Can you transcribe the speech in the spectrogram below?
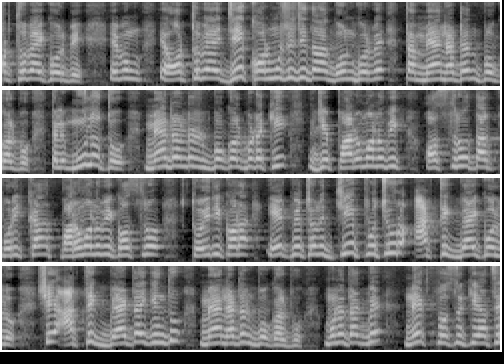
অর্থ ব্যয় করবে এবং অর্থ ব্যয় যে কর্মসূচি তারা গ্রহণ করবে তা ম্যানহাটন প্রকল্প। তাহলে মূলত ম্যানহাটন প্রকল্পটা কি? যে পারমাণবিক অস্ত্র তার পরীক্ষা, পারমাণবিক অস্ত্র তৈরি করা, এর পেছনে যে প্রচুর আর্থিক ব্যয় করল, সেই আর্থিক ব্যয়টাই কিন্তু ম্যানহাটন প্রকল্প। মনে থাকবে? নেক্সট প্রশ্ন কি আছে?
